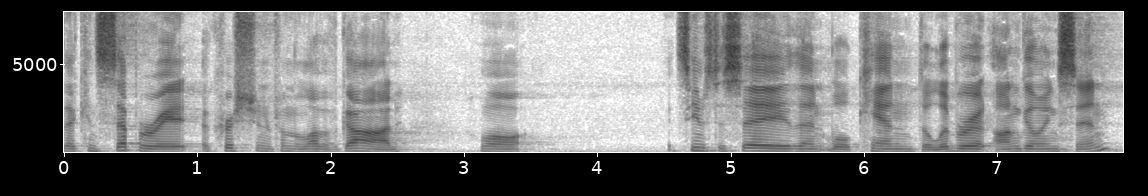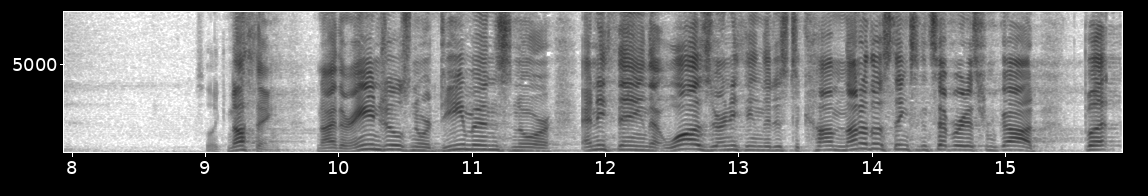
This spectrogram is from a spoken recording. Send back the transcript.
that can separate a Christian from the love of God, well, it seems to say then, well, can deliberate ongoing sin? So, like nothing. Neither angels, nor demons, nor anything that was or anything that is to come, none of those things can separate us from God. But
